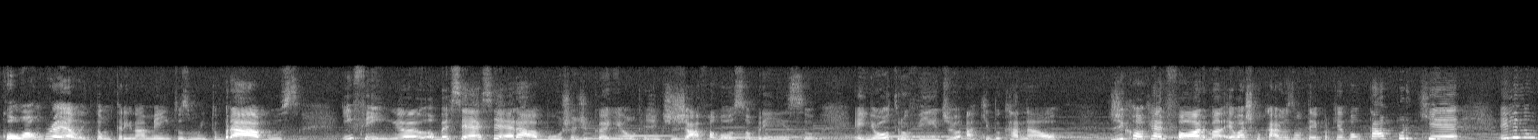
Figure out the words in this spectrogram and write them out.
com a Umbrella, então treinamentos muito brabos. Enfim, o BCS era a bucha de canhão, que a gente já falou sobre isso em outro vídeo aqui do canal. De qualquer forma, eu acho que o Carlos não tem por que voltar, porque ele não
